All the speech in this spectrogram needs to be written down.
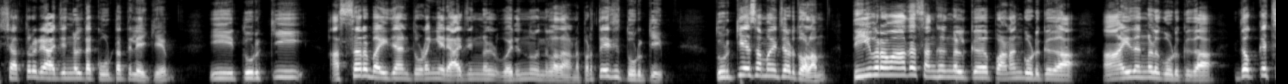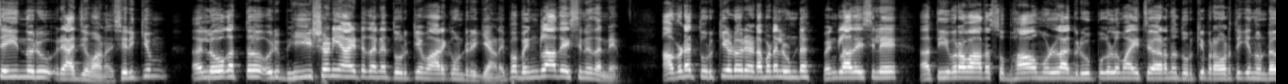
ശത്രു രാജ്യങ്ങളുടെ കൂട്ടത്തിലേക്ക് ഈ തുർക്കി അസർബൈജാൻ തുടങ്ങിയ രാജ്യങ്ങൾ വരുന്നു എന്നുള്ളതാണ്. പ്രത്യേകിച്ച് തുർക്കി. തുർക്കിയെ സംബന്ധിച്ചിടത്തോളം തീവ്രവാദ സംഘങ്ങൾക്ക് പണം കൊടുക്കുക ആയുധങ്ങൾ കൊടുക്കുക ഇതൊക്കെ ചെയ്യുന്നൊരു രാജ്യമാണ്. ശരിക്കും ലോകത്ത് ഒരു ഭീഷണിയായിട്ട് തന്നെ തുർക്കി മാറിക്കൊണ്ടിരിക്കുകയാണ്. ഇപ്പോൾ ബംഗ്ലാദേശിന് തന്നെ. അവിടെ തുർക്കിയുടെ ഒരു ഇടപെടലുണ്ട്. ബംഗ്ലാദേശിലെ തീവ്രവാദ സ്വഭാവമുള്ള ഗ്രൂപ്പുകളുമായി ചേർന്ന് തുർക്കി പ്രവർത്തിക്കുന്നുണ്ട്.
